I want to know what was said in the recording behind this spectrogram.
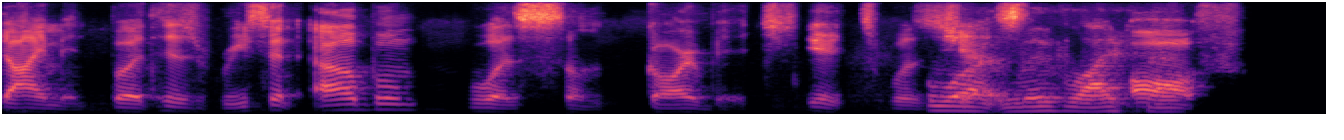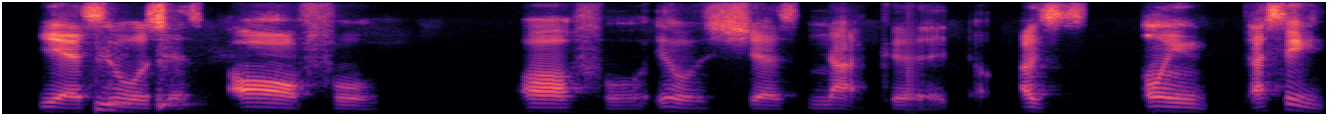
diamond, but his recent album was some garbage. It was What just live life off. Yes, it was just awful, awful. It was just not good. I was only I say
